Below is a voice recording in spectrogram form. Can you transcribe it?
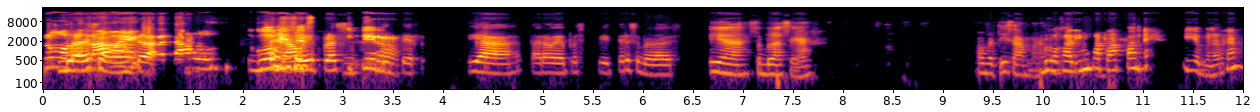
Lu mau Sebelas sama. gak tahu. Gue bisa Tarawih plus witir. witir. Iya, tarawih plus witir 11. iya sebelas ya oh berarti sama dua kali empat delapan. Eh, iya bener kan?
